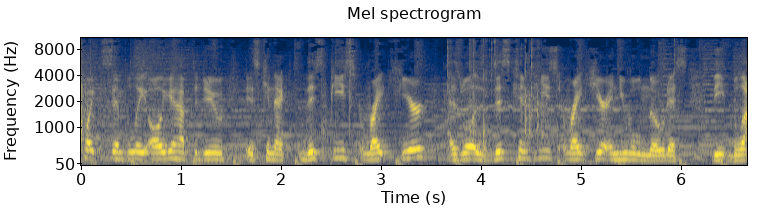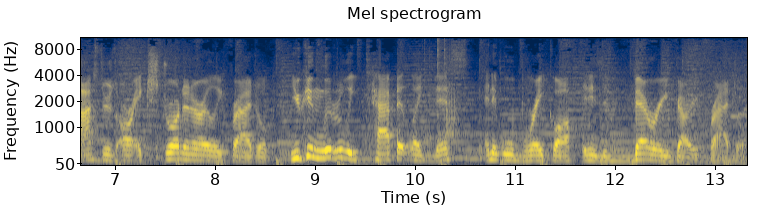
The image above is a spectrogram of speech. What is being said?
quite simply. All you have to do is connect this piece right here as well as this piece right here and you will notice the blasters are extraordinarily fragile. You can literally tap it like this and it will break off. It is very, very fragile.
